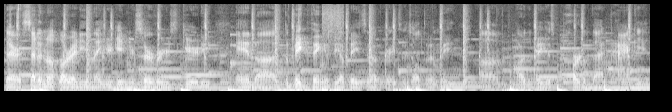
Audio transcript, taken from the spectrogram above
they're set enough already and that you're getting your server, your security, and uh, the big thing is the updates and upgrades, which ultimately um, are the biggest part of that package.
